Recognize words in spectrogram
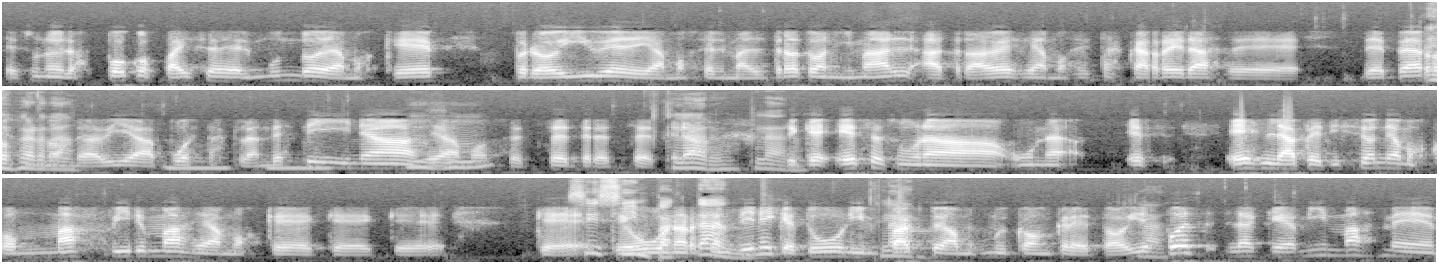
es uno de los pocos países del mundo, digamos, que prohíbe, digamos, el maltrato animal a través, digamos, de estas carreras de, perros donde había apuestas clandestinas, digamos, etcétera, etcétera. Claro, claro. Así que esa es una, una es, es la petición, digamos, con más firmas, digamos, que, que, que, que, hubo en Argentina y que tuvo un impacto, digamos, muy concreto. Y después la que a mí más me,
